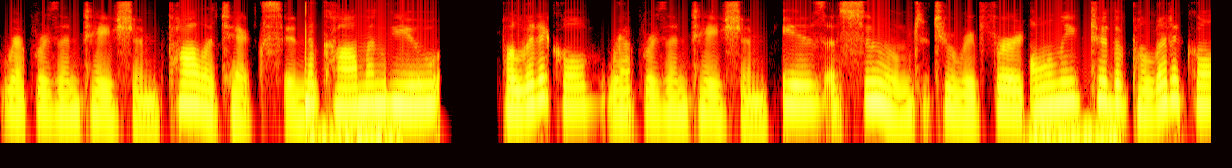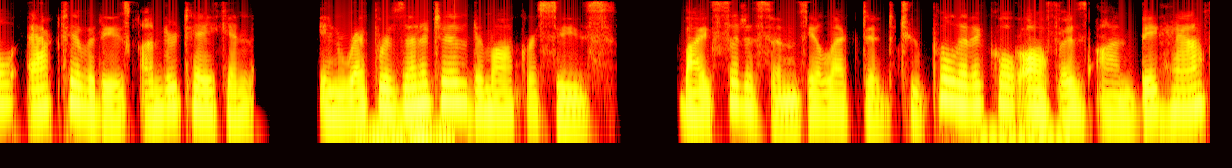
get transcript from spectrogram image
Representation Politics in the common view Political representation is assumed to refer only to the political activities undertaken in representative democracies by citizens elected to political office on behalf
